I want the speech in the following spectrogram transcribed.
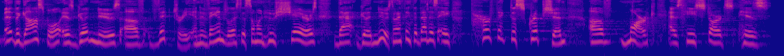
The gospel is good news of victory. An evangelist is someone who shares that good news. And I think that that is a perfect description of Mark as he starts his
